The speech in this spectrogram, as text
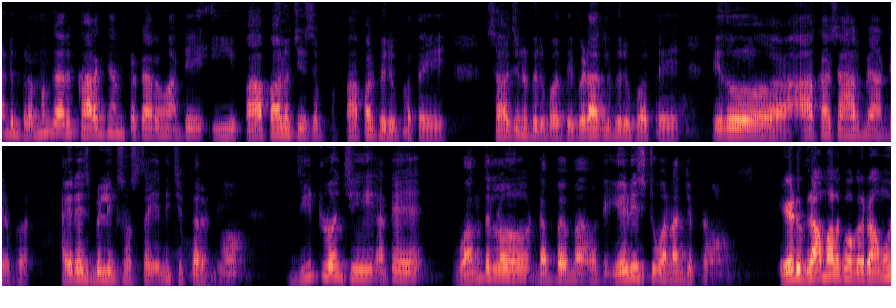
అంటే బ్రహ్మంగారి కాలజ్ఞానం ప్రకారం అంటే ఈ పాపాలు చేసే పాపాలు పెరిగిపోతాయి సహజన పెరిగిపోతాయి విడాకులు పెరిగిపోతాయి ఏదో ఆకాశ హార్మ్య అంటే హైరేజ్ బిల్డింగ్స్ వస్తాయి అని చెప్పారండి. దీంట్లోంచి అంటే వందలో డెబ్బై అంటే ఏడీస్ టు వన్ అని చెప్పారు. ఏడు గ్రామాలకు ఒక గ్రామం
